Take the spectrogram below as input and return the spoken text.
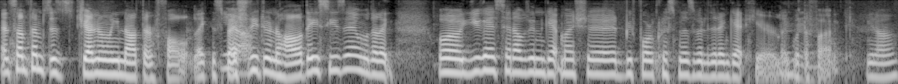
and sometimes it's genuinely not their fault like especially during the holiday season where they're like well you guys said i was gonna get my shit before christmas but it didn't get here like what the fuck you know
